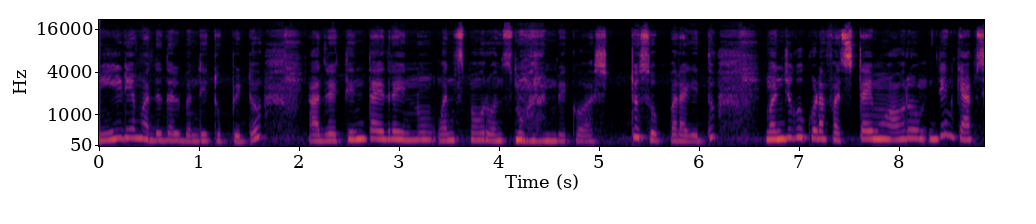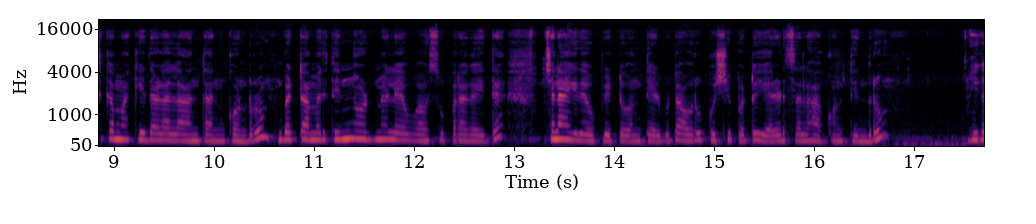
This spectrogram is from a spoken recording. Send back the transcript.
ಮೀಡಿಯಮ್ ಹದದಲ್ಲಿ ಬಂದಿತ್ತು ಉಪ್ಪಿಟ್ಟು. ಆದರೆ ತಿಂತಾಯಿದ್ರೆ ಇನ್ನೂ ಒನ್ಸ್ ಮೋರ್ ಒನ್ಸ್ ಮೋರ್ ಅನ್ನಬೇಕು ಅಷ್ಟು ಸೂಪರಾಗಿತ್ತು ಮಂಜುಗೂ ಕೂಡ ಫಸ್ಟ್ ಟೈಮು ಅವರು ಇದೇನು ಕ್ಯಾಪ್ಸಿಕಮ್ ಹಾಕಿದ್ದಾಳಲ್ಲ ಅಂತ ಅಂದ್ಕೊಂಡ್ರು ಬಟ್ ಆಮೇಲೆ ತಿಂದು ನೋಡಿದ್ಮೇಲೆ ಸೂಪರಾಗೈತೆ ಚೆನ್ನಾಗಿದೆ ಉಪ್ಪಿಟ್ಟು ಅಂತ ಹೇಳ್ಬಿಟ್ಟು ಅವರು ಖುಷಿಪಟ್ಟು ಎರಡು ಸಲ ಹಾಕ್ಕೊಂಡು ತಿಂದರು. ಈಗ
